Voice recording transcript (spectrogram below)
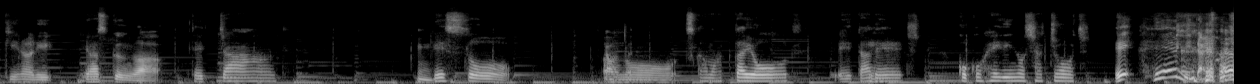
いきなり、やすくんが、てっちゃーんって、うん。ゲスト、あのー、捕まったよーって、えー、誰、ちょここヘリの社長、ちょえ、へーみたいな。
